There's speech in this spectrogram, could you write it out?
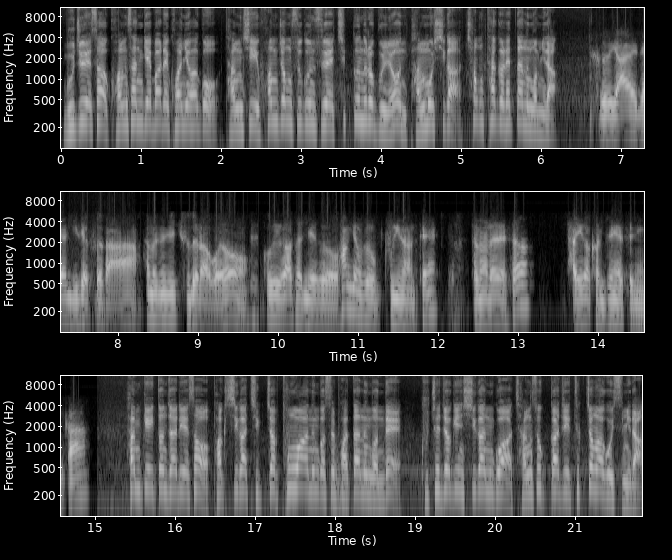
무주에서 광산 개발에 관여하고 당시 황정수 군수의 측근으로 불려온 박모 씨가 청탁을 했다는 겁니다. 그 야에 대한 이력서다 하면서 이제 주더라고요. 거기 가서 이제 그 황정수 부인한테 전화를 해서 자기가 건쟁했으니까 함께 있던 자리에서 박 씨가 직접 통화하는 것을 봤다는 건데 구체적인 시간과 장소까지 특정하고 있습니다.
